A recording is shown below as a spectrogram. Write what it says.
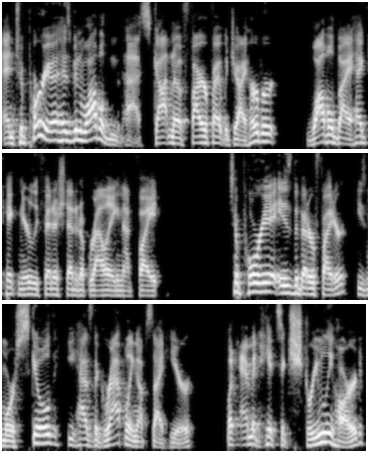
And Topuria has been wobbled in the past, gotten a firefight with Jai Herbert, wobbled by a head kick, nearly finished, ended up rallying that fight. Topuria is the better fighter. He's more skilled. He has the grappling upside here, but Emmett hits extremely hard.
